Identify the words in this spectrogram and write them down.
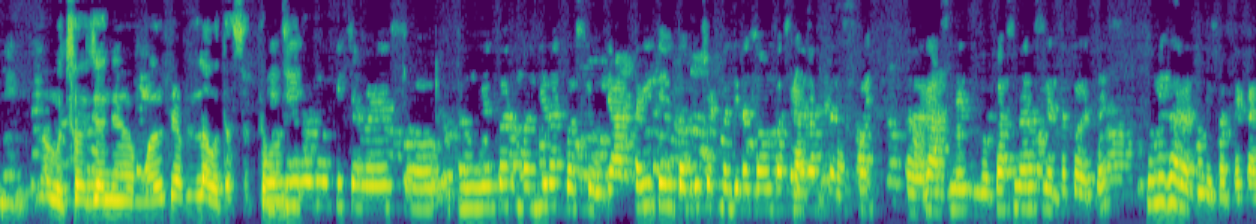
उत्सवाच्या मुळे ते आपल्याला लावत असतात त्यामुळे. निवडणुकीच्या वेळेस धंगेकर मंदिरात बसले होते आताही ते दगडूशेठ मंदिरात जाऊन बसणार असल्याचं रासने बसणार असल्याचं कळतंय. तुम्ही घरात उडी करताय काय?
